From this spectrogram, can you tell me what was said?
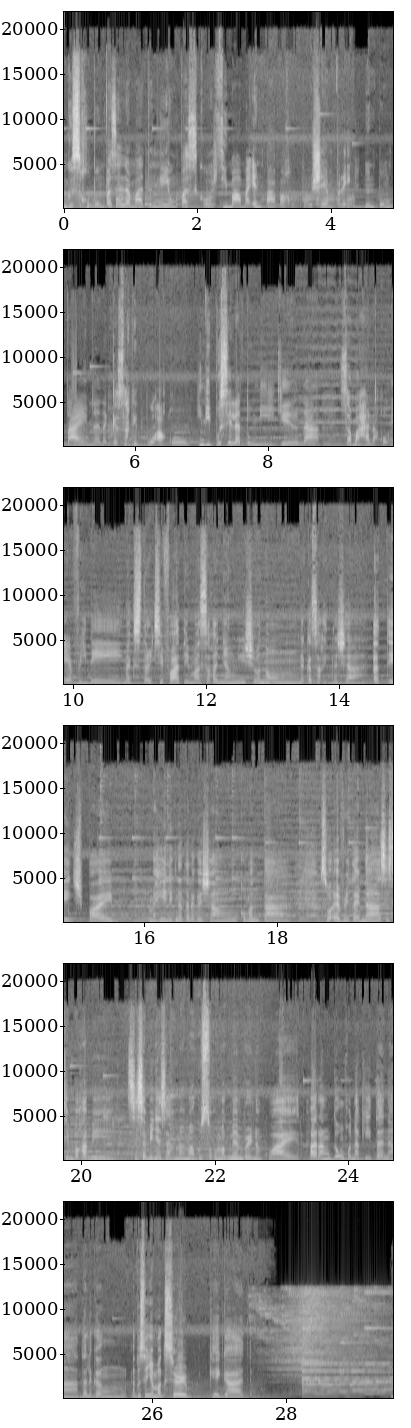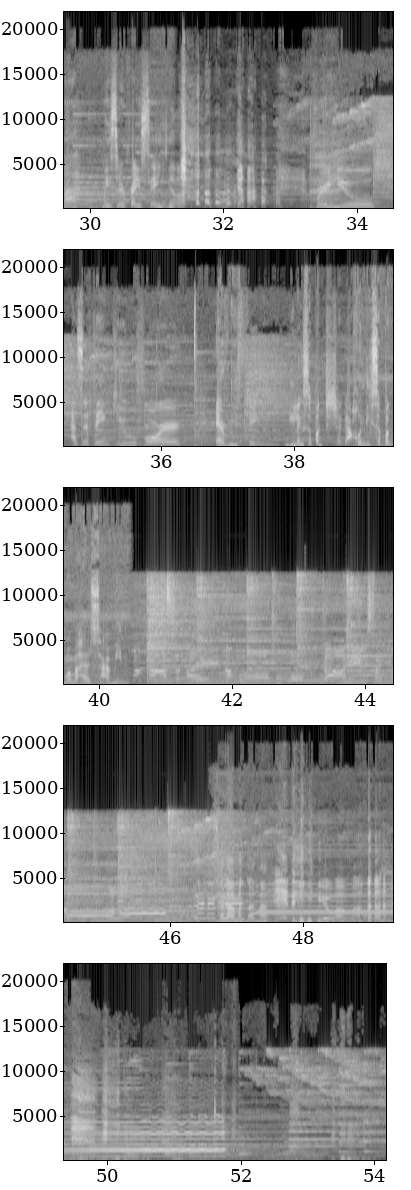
Ang gusto ko pong pasalamatan ngayong Pasko, si Mama and Papa ko po, syempre. Noon pong time na nagkasakit po ako, hindi po sila tumigil na samahan ako everyday. Nag-start si Fatima sa kanyang mission noong nagkasakit na siya. At age 5, mahilig na talaga siyang kumanta. So every time na sisimba kami, sasabi niya sa akin, Mama, gusto ko mag-member ng choir. Parang doon ko nakita na talagang gusto niya mag-serve kay God. Ma, may surprise sa inyo. for you, as a thank you for everything. Hindi lang sa pagtsaga, kundi sa pagmamahal sa amin. Salamat, anak. Thank you, mama. Hehehe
